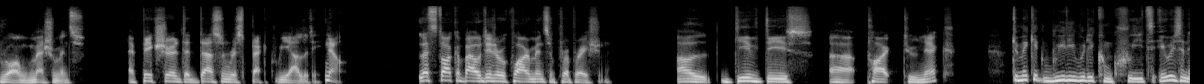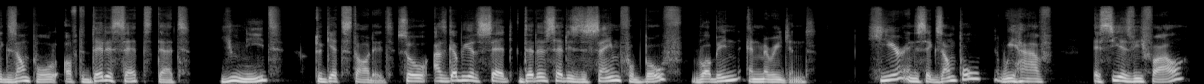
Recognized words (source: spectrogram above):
wrong measurements, a picture that doesn't respect reality. Now, let's talk about data requirements and preparation. I'll give this uh, part to Nick. To make it really, really concrete, here is an example of the data set that you need to get started. So as Gabriel said, data set is the same for both Robyn and Meridian. Here in this example, we have a CSV file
